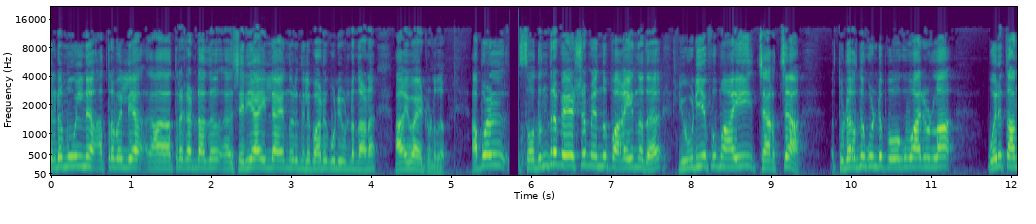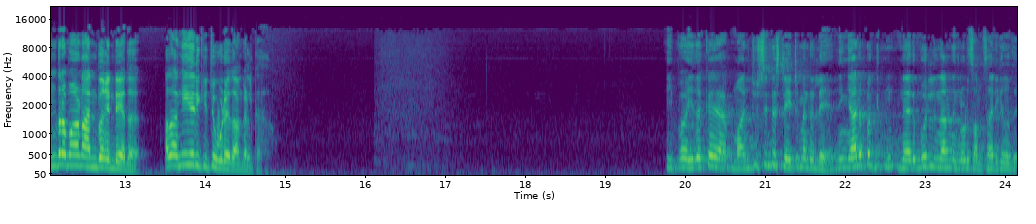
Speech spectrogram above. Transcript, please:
തൃണമൂലിന് അത്ര വലിയ അത്ര കണ്ടത് ശരിയായില്ല എന്നൊരു നിലപാട് കൂടി ഉണ്ടെന്നാണ് അറിവായിട്ടുള്ളത്. അപ്പോൾ സ്വതന്ത്ര വേഷം എന്ന് പറയുന്നത് യു ഡി എഫുമായി ചർച്ച തുടർന്നു കൊണ്ട് പോകുവാനുള്ള ഒരു തന്ത്രമാണ് അൻവറിന്റേത് അത് അംഗീകരിച്ചുകൂടെ താങ്കൾക്ക്? ഇപ്പോൾ ഇതൊക്കെ മഞ്ജുഷിന്റെ സ്റ്റേറ്റ്മെന്റ് അല്ലേ? ഞാനിപ്പോൾ നിലമ്പൂരിൽ നിന്നാണ് നിങ്ങളോട് സംസാരിക്കുന്നത്.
